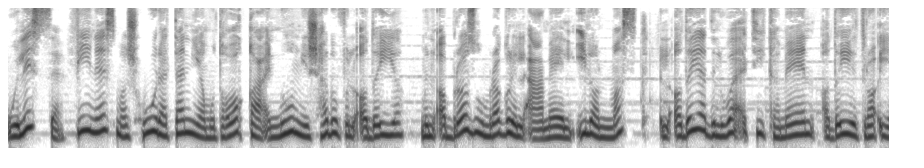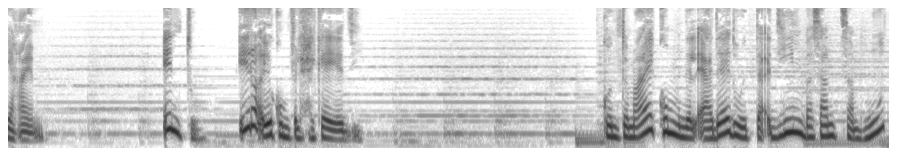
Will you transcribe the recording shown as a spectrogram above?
ولسه في ناس مشهورة تانية متوقع إنهم يشهدوا في القضية من أبرزهم رجل الأعمال إيلون ماسك. القضية دلوقتي كمان قضية رأي عام. أنتوا إيه رأيكم في الحكاية دي؟ كنت معاكم من الإعداد والتقديم بسنت سمهوت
